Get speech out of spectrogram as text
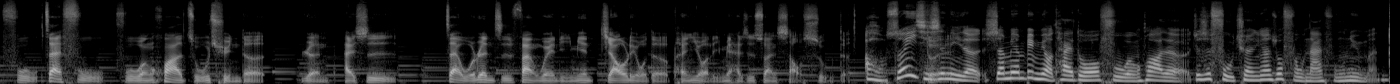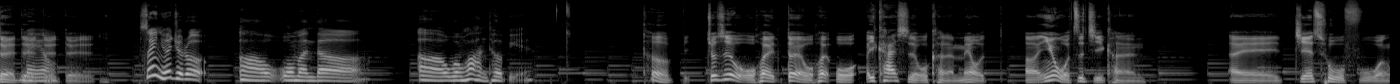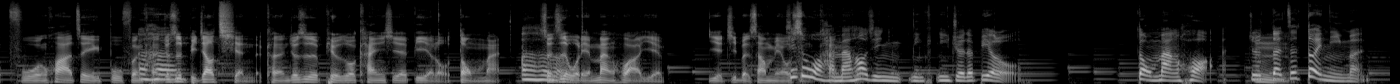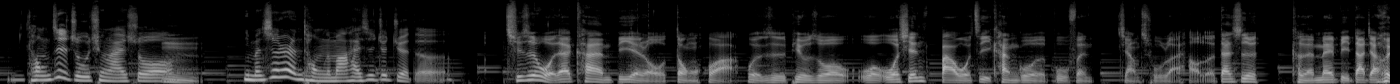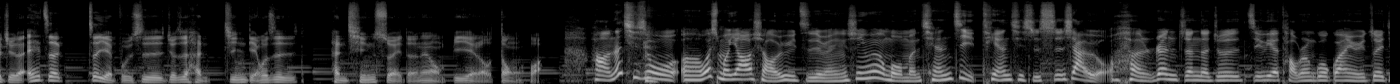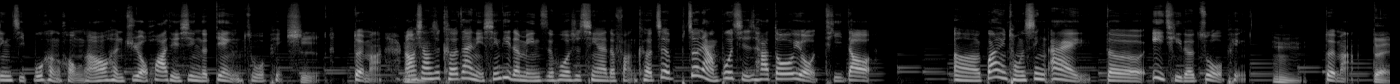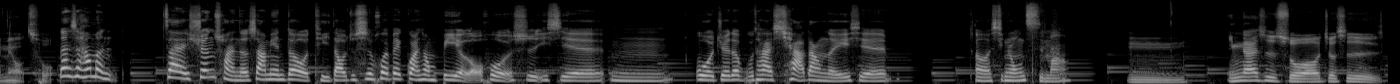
腐在腐腐文化族群的人还是。在我认知范围里面交流的朋友里面，还是算少数的哦。所以其实你的身边并没有太多腐文化的，就是腐圈，应该说腐男腐女们。对对对对。所以你会觉得，呃，我们的呃文化很特别。特别就是我会对我会我一开始我可能没有呃，因为我自己可能。诶，接触腐文腐文化这一部分，可能就是比较浅的，可能就是譬如说看一些 BL 动漫，甚至我连漫画也也基本上没有。其实我还蛮好奇，你你你觉得 BL 动漫画，就对这对你们同志族群来说，嗯，你们是认同的吗？还是就觉得？其实我在看 BL 动画，或者是譬如说我我先把我自己看过的部分讲出来好了，但是。可能 maybe 大家会觉得，哎，这这也不是就是很经典或是很清水的那种 BL 动画。好，那其实我 呃为什么邀小玉子的原因，是因为我们前几天其实私下有很认真的就是激烈讨论过关于最近几部很红，然后很具有话题性的电影作品，是对嘛？然后像是刻在你心底的名字，或者是亲爱的访客，这这两部其实它都有提到呃关于同性爱的议题的作品，嗯。对吗？对，没有错。但是他们在宣传的上面都有提到，就是会被冠上 BL 或者是一些嗯，我觉得不太恰当的一些呃形容词吗？嗯，应该是说，就是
